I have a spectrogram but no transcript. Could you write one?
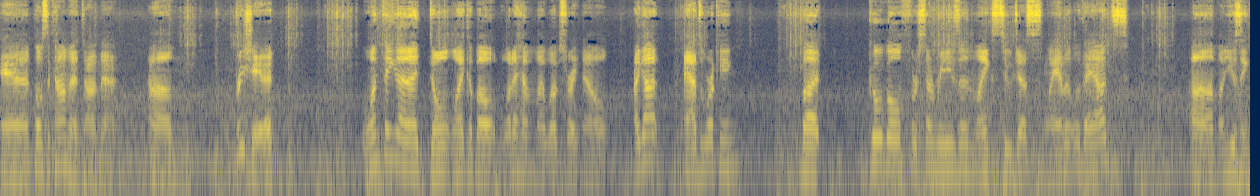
and post a comment on that. Um, appreciate it. One thing that I don't like about what I have on my website right now, I got ads working, but Google, for some reason, likes to just slam it with ads. Um, I'm using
